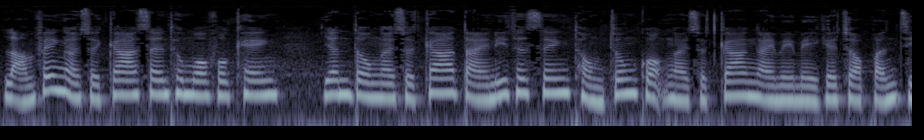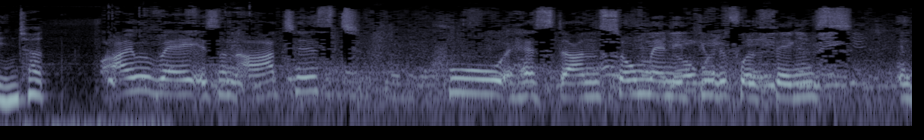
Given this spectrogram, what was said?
南非藝術家 Santo King、印度藝術家 Dayanita Singh Weiwei is an artist who has done so many beautiful things in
